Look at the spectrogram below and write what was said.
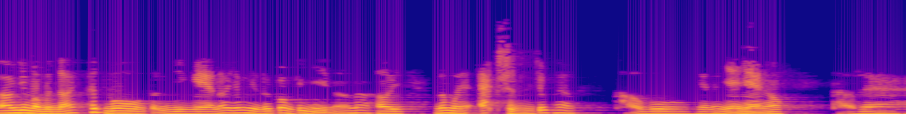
À, nhưng mà mình nói hít vô tự nhiên nghe nó giống như nó có một cái gì nó nó hơi nó mới action chút ha. Thở vô nghe nó nhẹ nhàng không? Thở ra.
